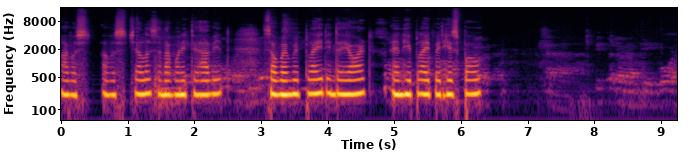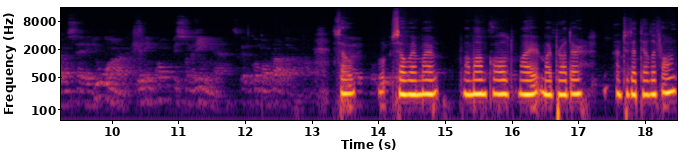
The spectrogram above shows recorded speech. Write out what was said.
I was I was jealous and I wanted to have it. So when we played in the yard and he played with his bow, so so when my my mom called my my brother to the telephone,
